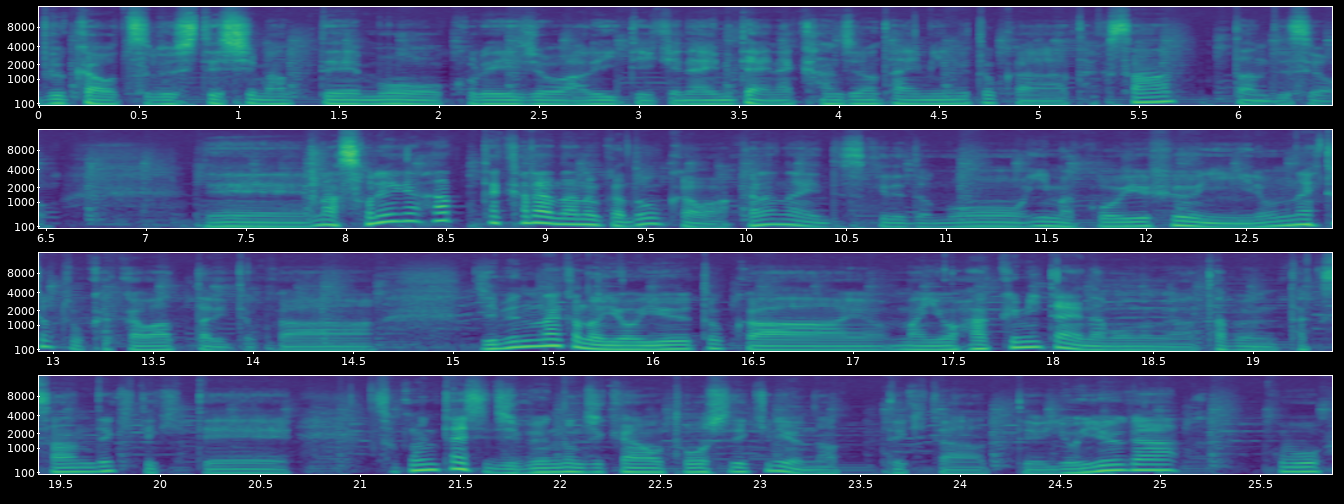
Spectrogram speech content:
部下を潰してしまってもうこれ以上歩いていけないみたいな感じのタイミングとかたくさんあったんですよ。でまあそれがあったからなのかどうかはわからないですけれども今こういうふうにいろんな人と関わったりとか自分の中の余裕とか、まあ、余白みたいなものが多分たくさんできてきてそこに対して自分の時間を投資できるようになってきたっていう余裕がこう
